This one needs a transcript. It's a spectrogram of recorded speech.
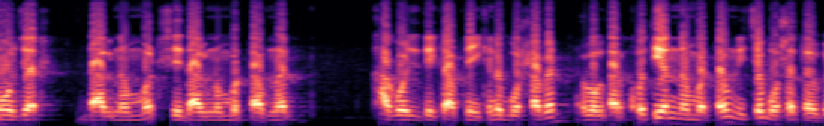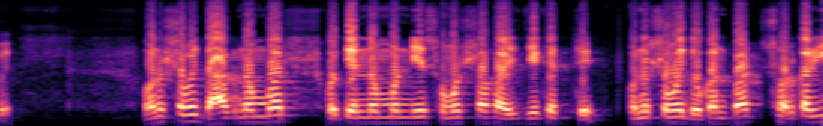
মৌজার দাগ নম্বর সেই দাগ নম্বরটা আপনার কাগজ দেখে আপনি এখানে বসাবেন এবং তার খতিয়ান নাম্বারটাও নিচে বসাতে হবে। অনেক সময় দাগ নম্বর খতিয়ান নম্বর নিয়ে সমস্যা হয় যে ক্ষেত্রে অনেক সময় দোকানপাট সরকারি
